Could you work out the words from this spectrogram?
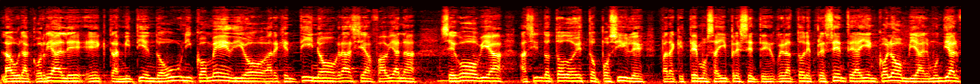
Laura Corriale, eh, transmitiendo único medio argentino, gracias Fabiana Segovia, haciendo todo esto posible para que estemos ahí presentes, relatores presentes ahí en Colombia, el Mundial,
